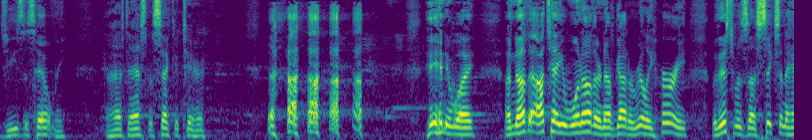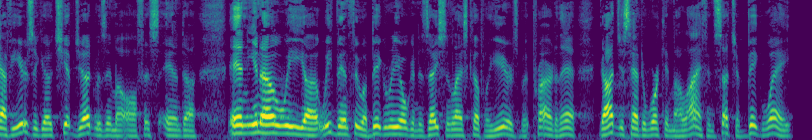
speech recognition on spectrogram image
Jesus help me. I have to ask the secretary. anyway, another, I'll tell you one other, and I've got to really hurry. But this was uh, six and a half years ago. Chip Judd was in my office, and uh, and you know we uh, we've been through a big reorganization the last couple of years. But prior to that, God just had to work in my life in such a big way,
